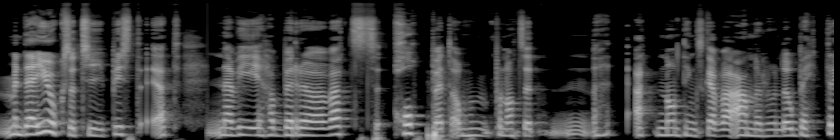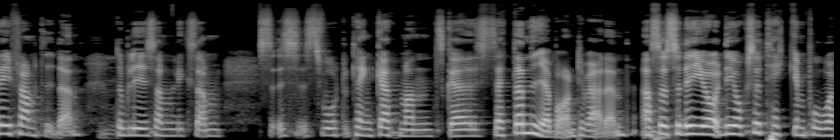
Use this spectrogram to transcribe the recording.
men det är ju också typiskt att när vi har berövats hoppet om på något sätt mm, att någonting ska vara annorlunda och bättre i framtiden, då blir det som liksom svårt att tänka att man ska sätta nya barn till världen. Alltså, så det är ju det är också ett tecken på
